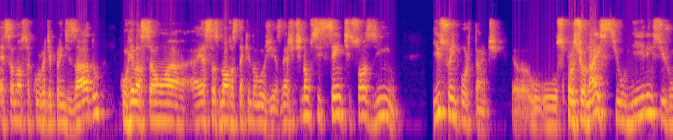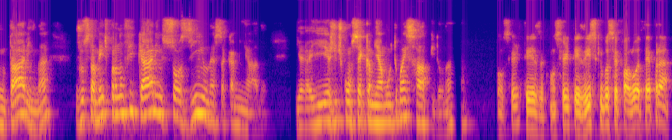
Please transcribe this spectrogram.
essa nossa curva de aprendizado com relação a, a, essas novas tecnologias, né? A gente não se sente sozinho. Isso é importante. Os profissionais se unirem, se juntarem, né? Justamente para não ficarem sozinhos nessa caminhada. E aí a gente consegue caminhar muito mais rápido, né? Com certeza, com certeza. Isso que você falou até para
